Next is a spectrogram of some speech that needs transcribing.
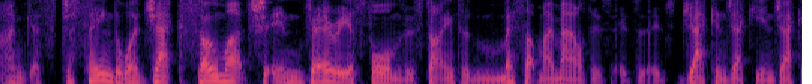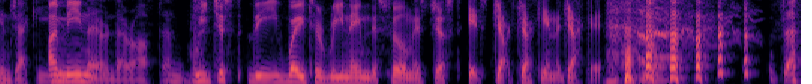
I'm just just saying the word Jack so much in various forms. It's starting to mess up my mouth. It's it's it's Jack and Jackie and Jack and Jackie. I mean, there and thereafter. We just the way to rename this film is just it's Jack Jackie in the jacket. Jack,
